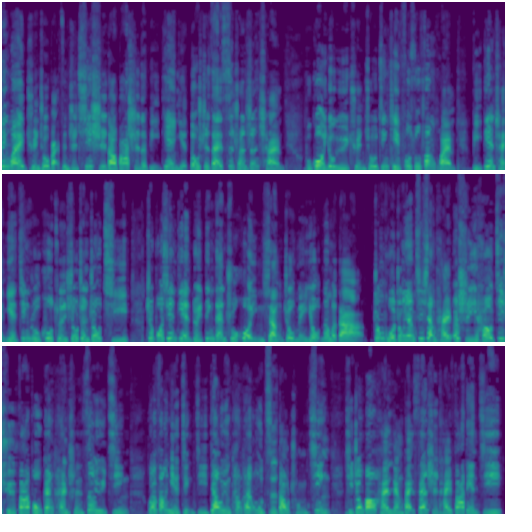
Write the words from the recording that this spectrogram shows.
另外，全球百分之七十到八十的笔电也都是在四川生产。不过，由于全球经济复苏放缓，笔电产业进入库存修正周期，这波限电对订单出货影响就没有那么大。中国中央气象台二十。一一号继续发布干旱橙色预警，官方也紧急调运抗旱物资到重庆，其中包含两百三十台发电机。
